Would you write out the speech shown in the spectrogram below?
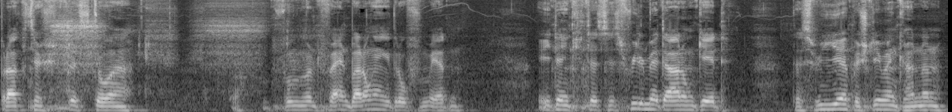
praktisch, dass da äh, Vereinbarungen getroffen werden. Ich denke, dass es viel mehr darum geht, dass wir bestimmen können,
